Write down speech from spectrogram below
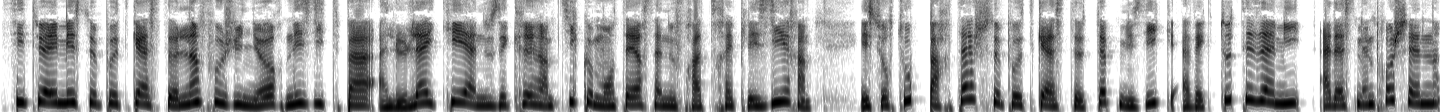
Si tu as aimé ce podcast L'Info Junior, n'hésite pas à le liker, à nous écrire un petit commentaire, ça nous fera très plaisir. Et surtout, partage ce podcast Top Music avec tous tes amis. À la semaine prochaine.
